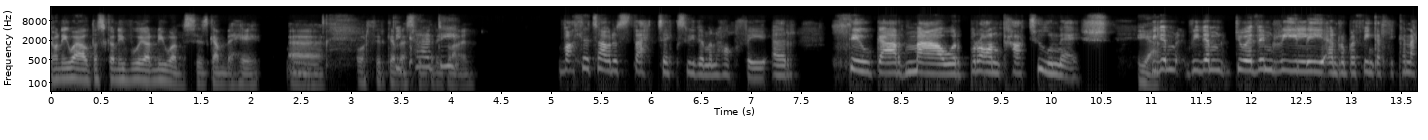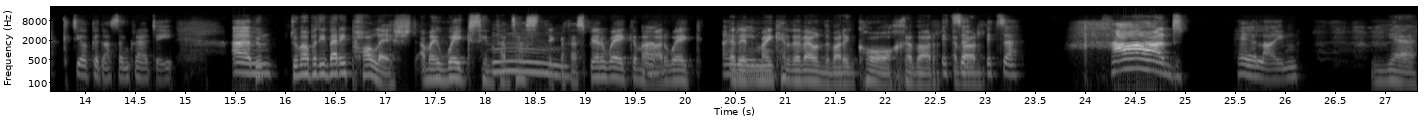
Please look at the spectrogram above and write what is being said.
gawn ni weld os gawn ni fwy o nuances ganddi hi uh, wrth i'r gyfres yn dyn ni blaen. Falle taw'r aesthetics fi ddim yn hoffi, yr lliwgar mawr, bron cartoonish. Yeah. Fi ddim, fi ddim, dwi e ddim really yn rhywbeth fi'n gallu connectio gyda sy'n credu. Um, Dwi'n dwi meddwl bod hi'n very polished, a mae wig sy'n mm, ffantastig. Fatha, sbio'r wig yma, uh, mae'r wig, I yr un mae'n cerdded fewn efo'r un coch, efo'r... It's, efo'r... it's a hard hairline. Yeah,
